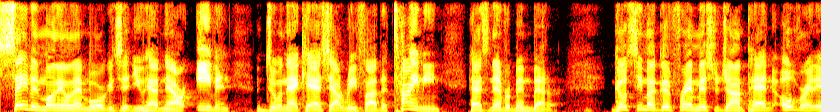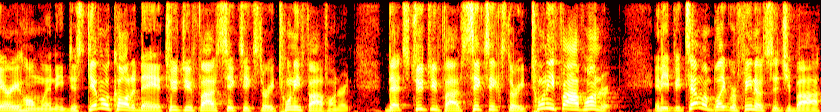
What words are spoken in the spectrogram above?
saving money on that mortgage that you have now, or even doing that cash out refi, the timing has never been better. Go see my good friend Mr. John Patton over at Area Home Lending. Just give him a call today at 225 663 2500. That's 225 663 2500. And if you tell him Blake Ruffino sent you by,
